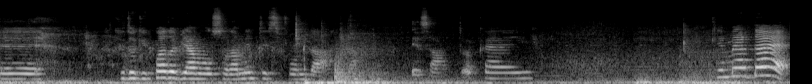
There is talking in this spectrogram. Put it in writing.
E credo che qua dobbiamo solamente sfondarla. Esatto, ok. Che merda è?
